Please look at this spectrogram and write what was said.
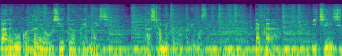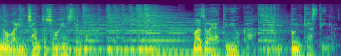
誰も答えを教えてはくれないし確かめてもくれません。だから一日の終わりにちゃんと証言しておこう。まずはやってみようか。1分キャスティング。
